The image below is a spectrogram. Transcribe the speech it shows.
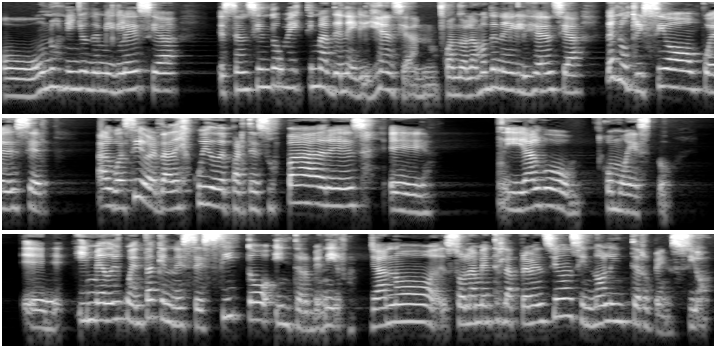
unos niños de mi iglesia están siendo víctimas de negligencia. Cuando hablamos de negligencia, desnutrición puede ser algo así, ¿verdad? Descuido de parte de sus padres eh, y algo como esto. Eh, y me doy cuenta que necesito intervenir. Ya no solamente es la prevención, sino la intervención.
